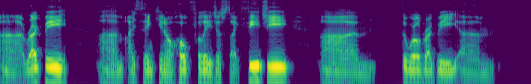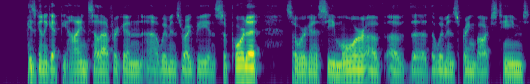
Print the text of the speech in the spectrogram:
uh, rugby. Um, I think you know, hopefully, just like Fiji, um, the World Rugby um, is going to get behind South African uh, women's rugby and support it. So we're going to see more of, of the, the women's Springboks teams.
